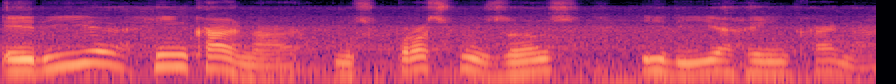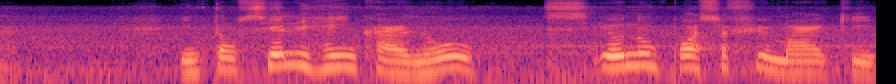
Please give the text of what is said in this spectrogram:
iria reencarnar. Nos próximos anos iria reencarnar. Então, se ele reencarnou, eu não posso afirmar que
